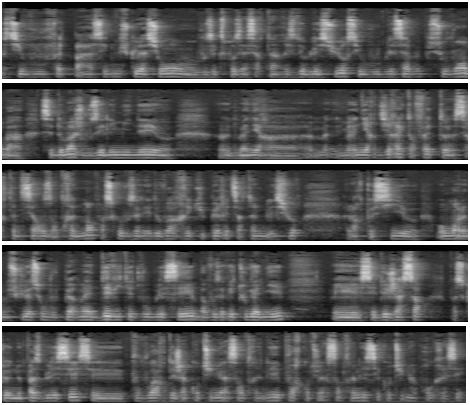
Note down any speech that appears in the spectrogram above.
si vous ne faites pas assez de musculation, vous exposez à certains risques de blessures. Si vous vous blessez un peu plus souvent, bah, c'est dommage, vous éliminez euh, euh, de, manière, euh, de manière directe en fait certaines séances d'entraînement parce que vous allez devoir récupérer de certaines blessures. Alors que si au moins la musculation vous permet d'éviter de vous blesser, bah, vous avez tout gagné. Et c'est déjà ça. Parce que ne pas se blesser, c'est pouvoir déjà continuer à s'entraîner. Pouvoir continuer à s'entraîner, c'est continuer à progresser.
